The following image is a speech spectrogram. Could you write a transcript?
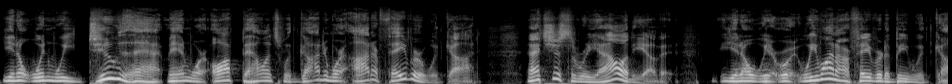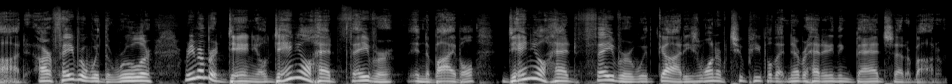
You know, when we do that, man, we're off balance with God and we're out of favor with God. That's just the reality of it you know, we, we want our favor to be with God, our favor with the ruler. Remember Daniel. Daniel had favor in the Bible. Daniel had favor with God. He's one of two people that never had anything bad said about him.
